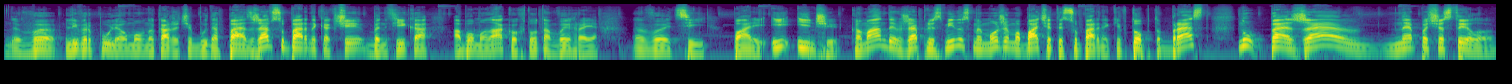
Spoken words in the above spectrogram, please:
В Ліверпуля, умовно кажучи, буде ПСЖ в суперниках, чи Бенфіка або Монако, хто там виграє в цій парі. І інші команди вже плюс-мінус ми можемо бачити суперників. Тобто Брест, ну, ПСЖ не пощастило,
